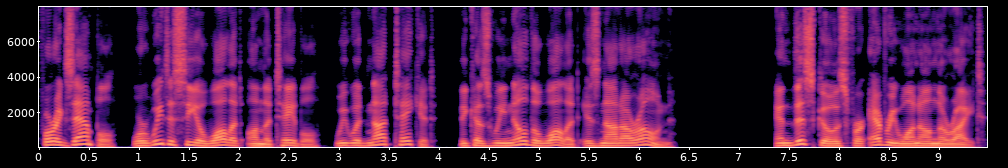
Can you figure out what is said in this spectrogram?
For example, were we to see a wallet on the table, we would not take it, because we know the wallet is not our own. And this goes for everyone on the right.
